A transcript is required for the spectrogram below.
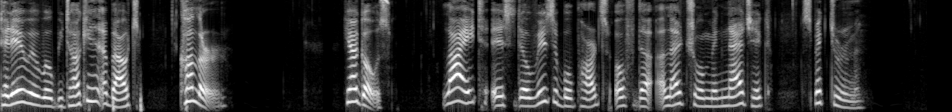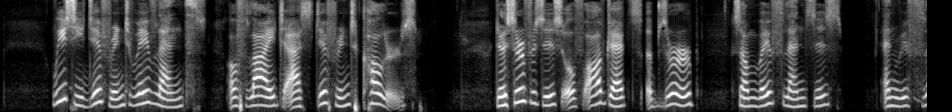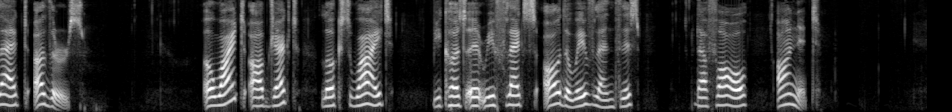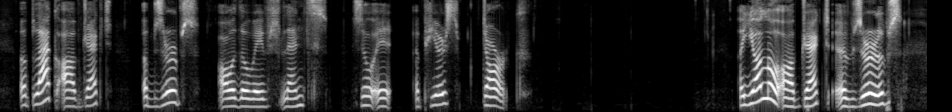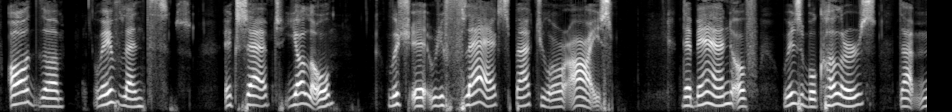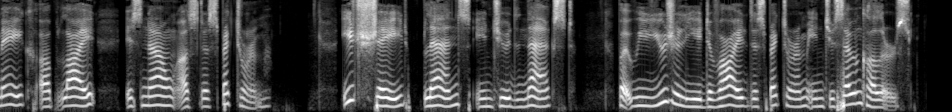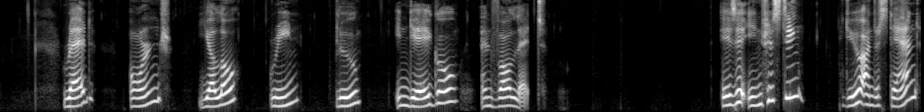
Today we will be talking about color. Here goes. Light is the visible part of the electromagnetic spectrum. We see different wavelengths of light as different colors. The surfaces of objects absorb some wavelengths and reflect others. A white object looks white because it reflects all the wavelengths that fall on it. A black object absorbs all the wavelengths, so it appears dark. A yellow object absorbs all the wavelengths except yellow, which it reflects back to our eyes. The band of visible colors that make up light is known as the spectrum. Each shade blends into the next, but we usually divide the spectrum into seven colors red, orange, yellow, green, blue, indigo, and violet. Is it interesting? Do you understand?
